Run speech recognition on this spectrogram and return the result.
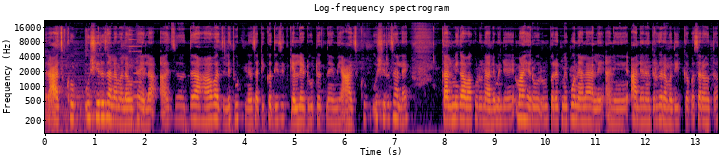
तर आज खूप उशीर झाला मला उठायला. आज दहा वाजलेत उठण्यासाठी. कधीच इतक्या लेट उठत नाही मी. आज खूप उशीर झाला आहे काल मी गावाकडून आले म्हणजे माहेरवरून परत मी पुण्याला आले आणि आल्यानंतर घरामध्ये इतका पसारा होता.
